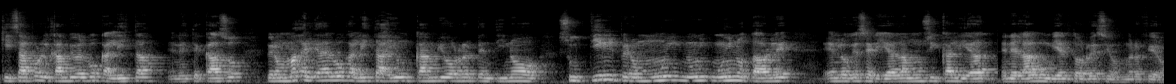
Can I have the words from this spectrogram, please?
quizás por el cambio del vocalista en este caso, pero más allá del vocalista hay un cambio repentino sutil pero muy, muy, muy notable en lo que sería la musicalidad en el álbum y el Torrecio, me refiero.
